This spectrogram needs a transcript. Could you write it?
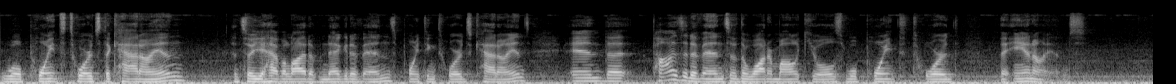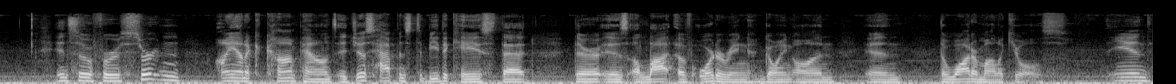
will point towards the cation, and so you have a lot of negative ends pointing towards cations. and the positive ends of the water molecules will point toward the anions. And so for certain ionic compounds, it just happens to be the case that there is a lot of ordering going on in the water molecules. And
